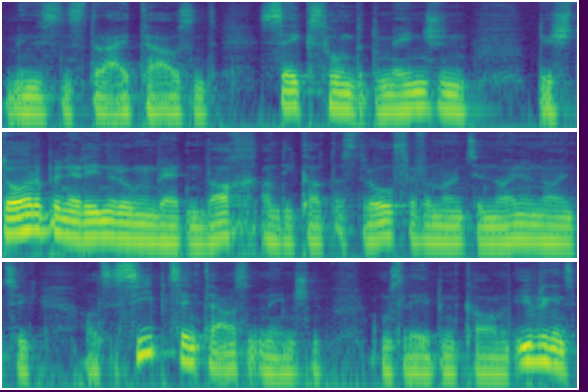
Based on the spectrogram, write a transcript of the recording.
mindestens 3600 Menschen gestorben. Erinnerungen werden wach an die Katastrophe von 1999, als 17.000 Menschen ums Leben kamen. Übrigens,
